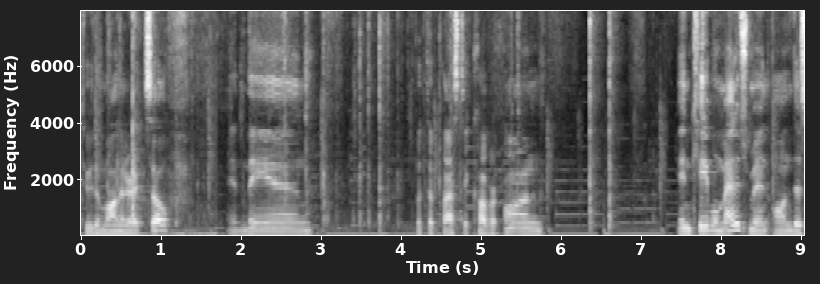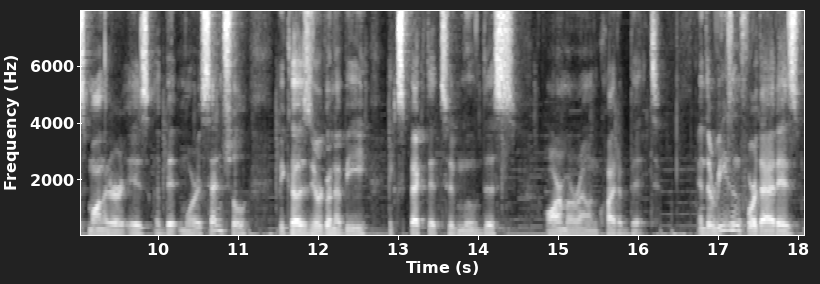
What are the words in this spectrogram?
to the monitor itself. And then put the plastic cover on. And cable management on this monitor is a bit more essential because you're gonna be expected to move this arm around quite a bit. And the reason for that is,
